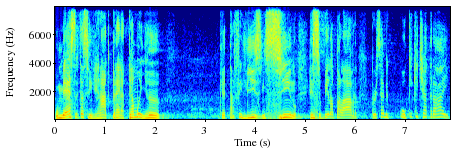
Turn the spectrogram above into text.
O mestre está assim, Renato, prega até amanhã. Porque está feliz, ensino, recebendo a palavra. Percebe o que, que te atrai?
